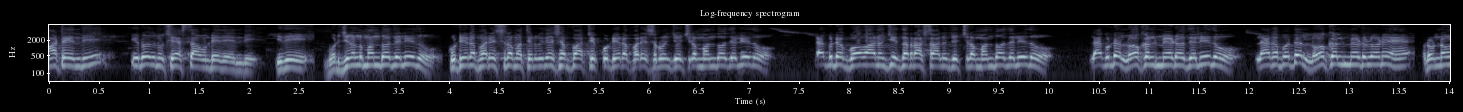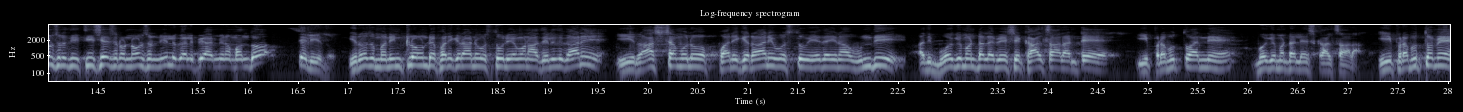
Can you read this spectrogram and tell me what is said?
మాట ఏంది? ఈ రోజు నువ్వు చేస్తా ఉండేది ఏంది? ఇది ఒరిజినల్ మందో తెలియదు కుటీర పరిశ్రమ తెలుగుదేశం పార్టీ కుటీర పరిశ్రమ నుంచి వచ్చిన మందో తెలియదు లేకుంటే గోవా నుంచి ఇతర రాష్ట్రాల నుంచి వచ్చిన మందో తెలియదు లేకుంటే లోకల్ మేడో తెలియదు లేకపోతే లోకల్ మేడులోనే రెండు అంశాలు తీసేసి రెండు అంశాలు నీళ్ళు కలిపి అమ్మిన మందో తెలియదు ఈరోజు మన ఇంట్లో ఉండే పనికిరాని వస్తువులు ఏమో నాకు తెలియదు కానీ ఈ రాష్ట్రములో పనికిరాని వస్తువు ఏదైనా ఉంది అది భోగిమంటల వేసి కాల్చాలంటే ఈ ప్రభుత్వాన్నే భోగిమంటలు వేసి కాల్చాలా? ఈ ప్రభుత్వమే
